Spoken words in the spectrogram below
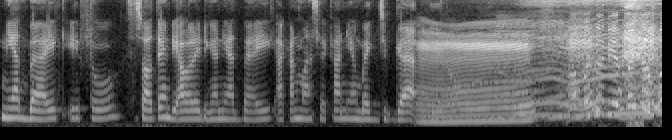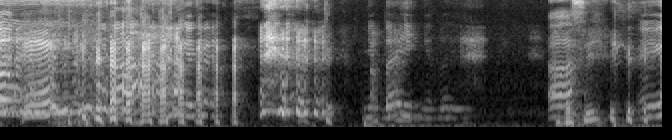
niat baik itu sesuatu yang diawali dengan niat baik akan menghasilkan yang baik juga gitu. Hmm. Apa tuh niat baik apa? niat baik, niat baik. Apa Eh, sih? Eh,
